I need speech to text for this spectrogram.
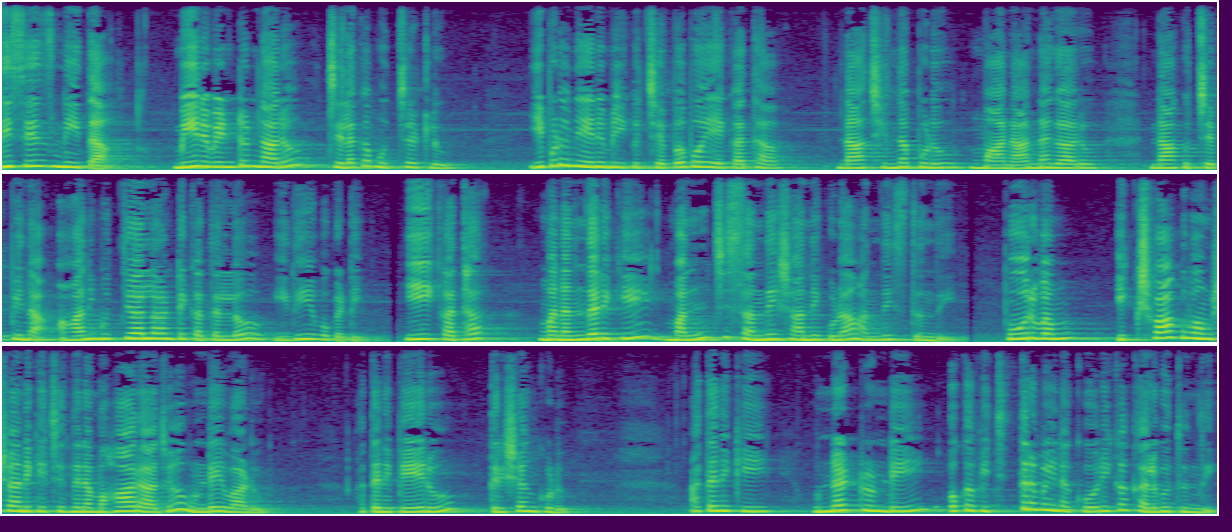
దిస్ ఈజ్ నీత మీరు వింటున్నారు చిలక ముచ్చట్లు. ఇప్పుడు నేను మీకు చెప్పబోయే కథ నా చిన్నప్పుడు మా నాన్నగారు నాకు చెప్పిన ఆనిముత్యాల్లాంటి కథల్లో ఇది ఒకటి. ఈ కథ మనందరికీ మంచి సందేశాన్ని కూడా అందిస్తుంది. పూర్వం ఇక్ష్వాకు వంశానికి చెందిన మహారాజు ఉండేవాడు. అతని పేరు త్రిశంకుడు. అతనికి ఉన్నట్టుండి ఒక విచిత్రమైన కోరిక కలుగుతుంది.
